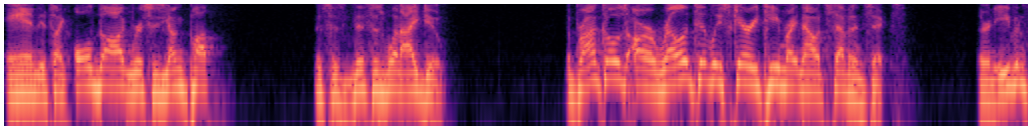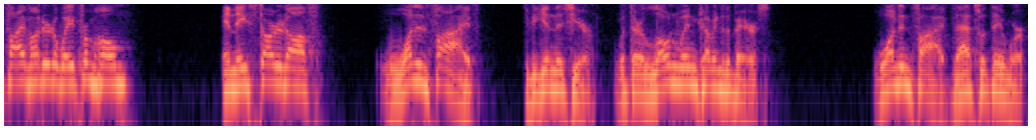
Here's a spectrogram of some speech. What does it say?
and it's like old dog versus young pup. This is this is what I do. The Broncos are a relatively scary team right now at 7 and 6. They're an even 500 away from home and they started off 1 and 5 to begin this year with their lone win coming to the Bears. 1 and 5, that's what they were.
